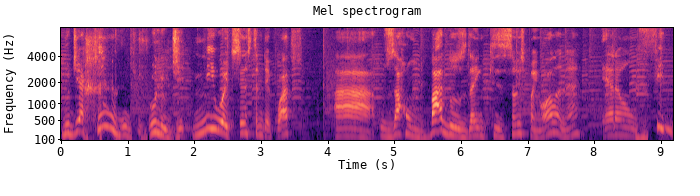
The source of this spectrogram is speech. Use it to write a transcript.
No dia 15 de julho de 1834, a- os arrombados da Inquisição Espanhola, né, eram fi-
